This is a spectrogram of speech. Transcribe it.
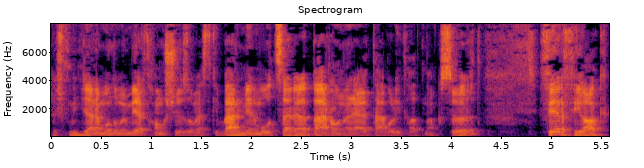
És mindjárt mondom, hogy miért hangsúlyozom ezt ki. Bármilyen módszerrel, bárhonnan eltávolíthatnak szőrt. Férfiak,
